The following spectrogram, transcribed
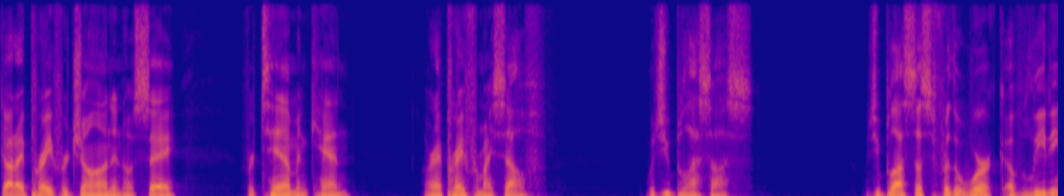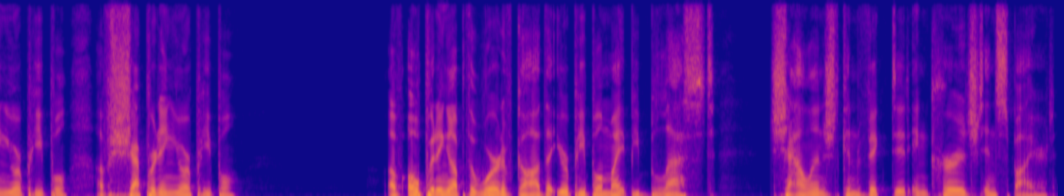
God, I pray for John and Jose, for Tim and Ken. Lord, I pray for myself. Would you bless us? Would you bless us for the work of leading your people, of shepherding your people, of opening up the word of God that your people might be blessed challenged, convicted, encouraged, inspired.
